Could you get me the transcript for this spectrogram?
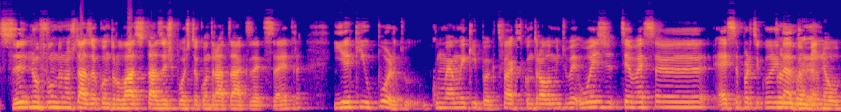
se no fundo não estás a controlar, se estás exposto a contra-ataques, etc. E aqui o Porto, como é uma equipa que de facto controla muito bem, hoje teve essa, essa particularidade, dominou.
